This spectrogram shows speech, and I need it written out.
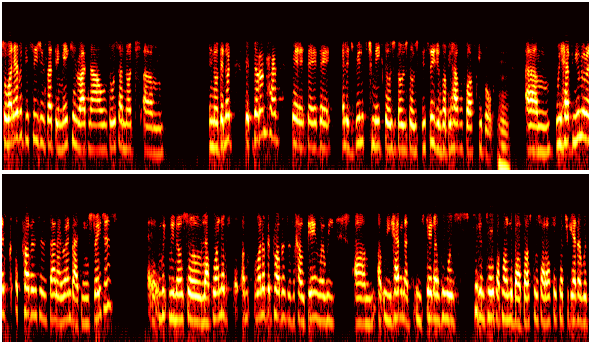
So whatever decisions that they're making right now, those are not, um, you know, they're not, they, they don't have the, the, the, eligibility to make those those those decisions on behalf of basketball. Mm. Um, we have numerous provinces that are run by administrators. Uh, we, we, know so like one of um, one of the problems is Gauteng, where we um, we have an administrator who was put in place appointed by Basketball South Africa together with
